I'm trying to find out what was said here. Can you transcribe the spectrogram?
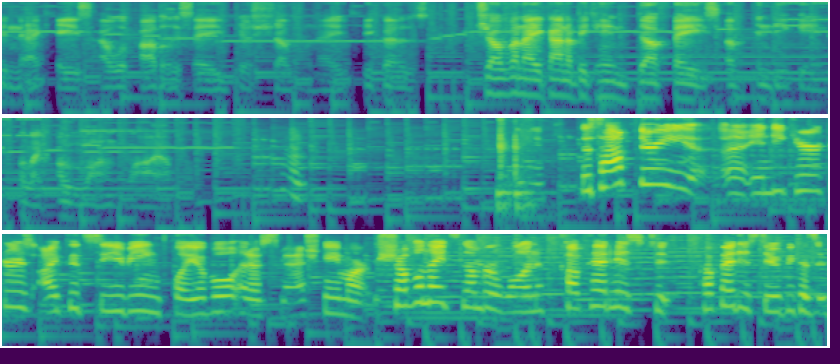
in that case, I would probably say just Shovel Knight because Shovel Knight kind of became the face of indie games for like a long while. The top three uh, indie characters I could see being playable in a Smash game are Shovel Knight's number one, Cuphead is two, Cuphead is two because it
